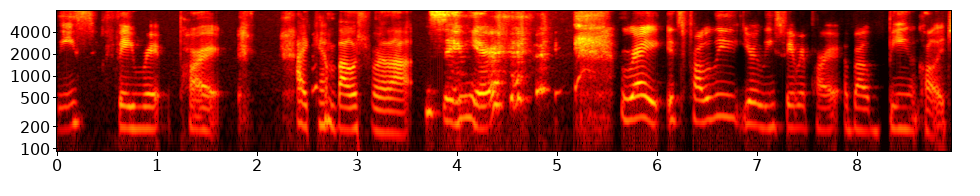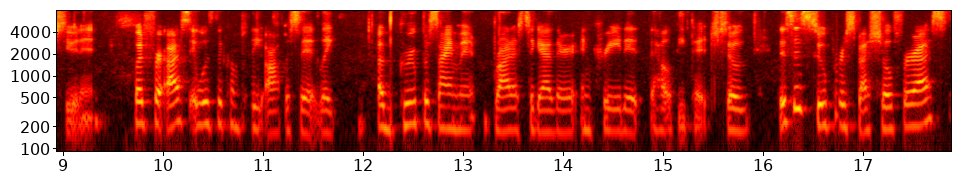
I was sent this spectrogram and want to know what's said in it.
least favorite part. I can vouch for that. Same here. right. It's probably your least favorite part about being a college student. But for us, it was the complete opposite. Like a group assignment brought us together and created the healthy pitch. So this is super special for us.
